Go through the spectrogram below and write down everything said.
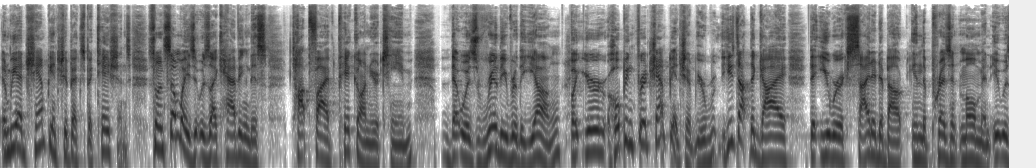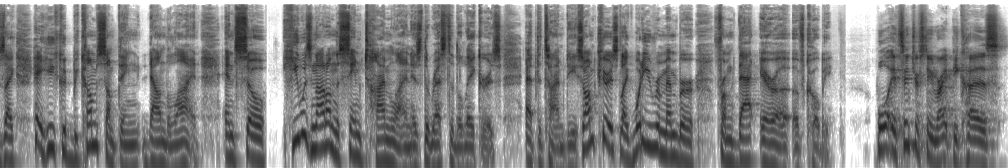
and we had championship expectations. So in some ways, it was like having this top five pick on your team that was really, really young, but you're hoping for a championship. You're he's not the guy that you were excited about in the present moment. It was like, hey, he could become something down the line. And so he was not on the same timeline as the rest of the Lakers at the time, D. So I'm curious, like, what do you remember from that era of Kobe? Well, it's interesting, right? Because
